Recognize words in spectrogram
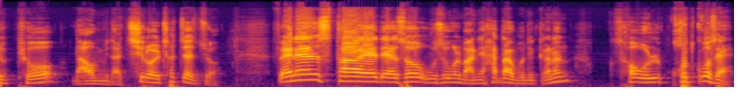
득표 나옵니다. 7월 첫째 주. 페넨스타에 대해서 우승을 많이 하다 보니까는 서울 곳곳에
